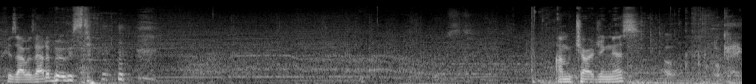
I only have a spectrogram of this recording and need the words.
because I was out of boost. I'm charging this. Oh, okay.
